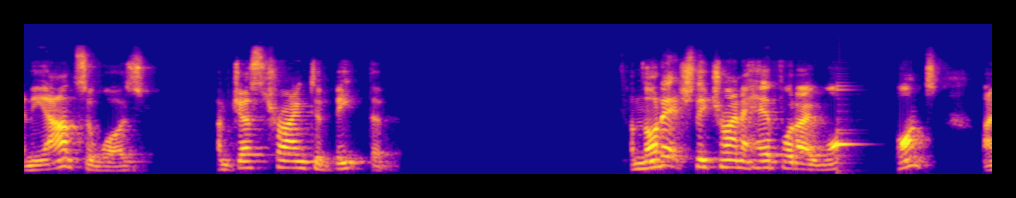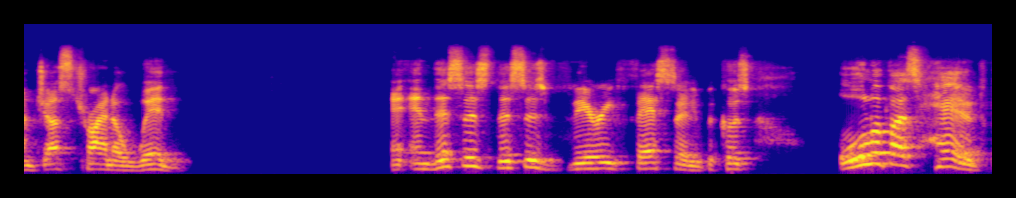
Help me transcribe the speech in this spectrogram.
And the answer was, I'm just trying to beat them. I'm not actually trying to have what I want. I'm just trying to win. And, and this is this is very fascinating because all of us have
